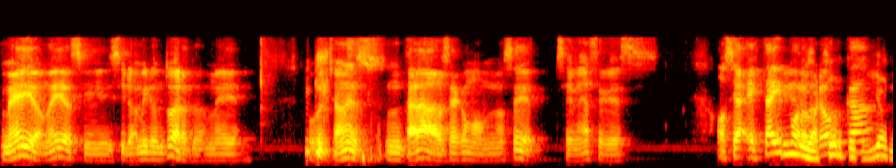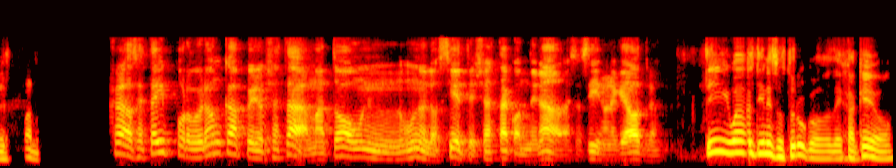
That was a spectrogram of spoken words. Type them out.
Medio, medio, si, si lo miro un tuerto, medio. Porque el chabón es un tarado, o sea, como, no sé, se me hace que es. O sea, está ahí por bronca. Claro, o sea, está ahí por bronca, pero ya está, mató a un, uno de los siete, ya está condenado, es así, no le queda otra. Sí, igual tiene sus trucos de hackeo.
